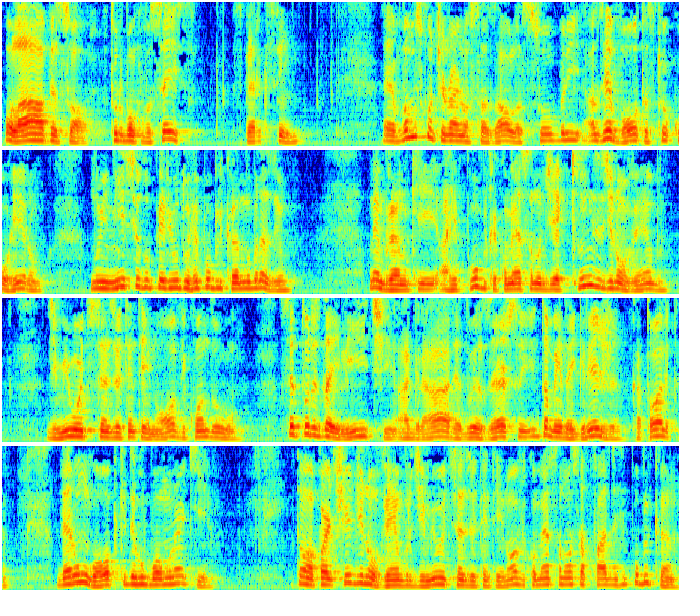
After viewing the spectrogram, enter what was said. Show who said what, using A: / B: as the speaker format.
A: Olá pessoal, tudo bom com vocês? Espero que sim. É, vamos continuar nossas aulas sobre as revoltas que ocorreram no início do período republicano no Brasil. Lembrando que a República começa no dia 15 de novembro de 1889, quando setores da elite agrária, do exército e também da Igreja Católica deram um golpe que derrubou a monarquia. Então, a partir de novembro de 1889 começa a nossa fase republicana.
